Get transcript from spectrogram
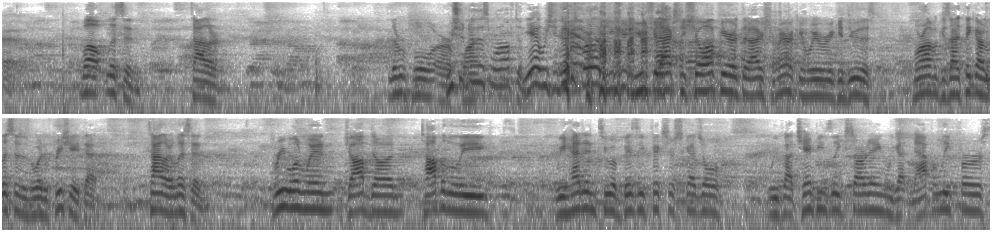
Uh, Well, listen, Tyler. Liverpool are. we should do this more often. Yeah, we should do this more. often. You should, you should actually show up here at the Irish American where we can do this more often because I think our listeners would appreciate that. Tyler, listen, three-one win, job done, top of the league. We head into a busy fixture schedule. We've got Champions League starting. We got Napoli first.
